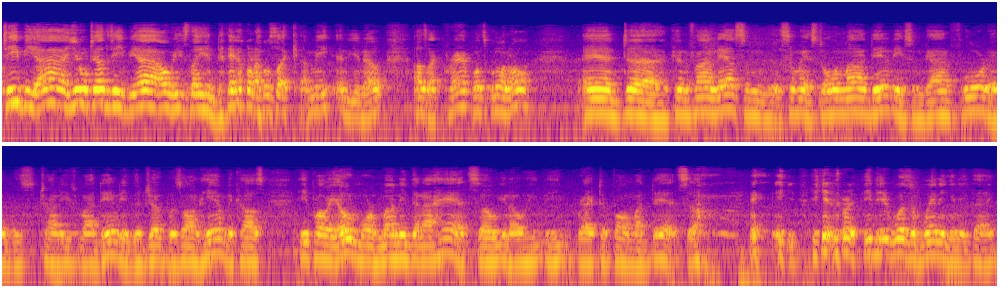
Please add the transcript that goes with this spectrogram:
TBI, you don't tell the TBI. Oh, he's laying down. I was like, "Come in," you know. I was like, "Crap, what's going on?" And uh, couldn't find out some somebody had stolen my identity. Some guy in Florida was trying to use my identity. The joke was on him because he probably owed more money than I had. So you know he, he racked up all my debt. So he, he, he wasn't winning anything.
